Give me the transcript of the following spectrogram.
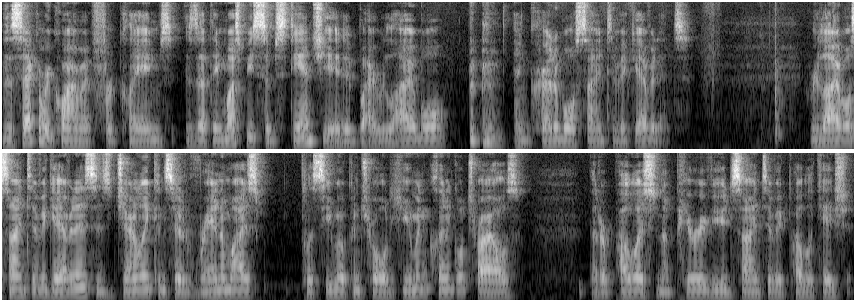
The second requirement for claims is that they must be substantiated by reliable and credible scientific evidence. Reliable scientific evidence is generally considered randomized, placebo controlled human clinical trials that are published in a peer reviewed scientific publication.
